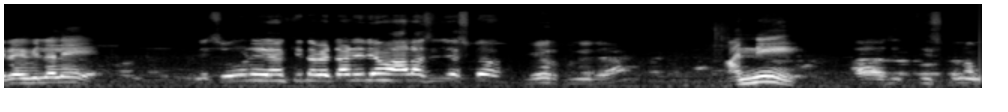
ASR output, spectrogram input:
ఇరవై వేలలే. నీ చూడు కింద పెట్టాలి ఇదేమో ఆలోచన చేసుకో. అన్ని. తీసుకున్నాం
